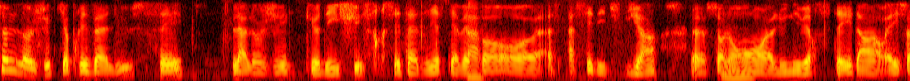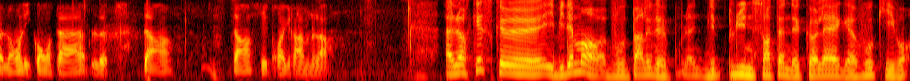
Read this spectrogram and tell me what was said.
seule logique qui a prévalu, c'est la logique des chiffres, c'est-à-dire qu'il n'y avait ah. pas euh, assez d'étudiants euh, selon mm. euh, l'université et selon les comptables dans, dans ces programmes-là. Alors, qu'est-ce que, évidemment, vous parlez de, plus d'une centaine de collègues à vous qui vont,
